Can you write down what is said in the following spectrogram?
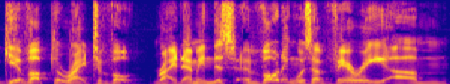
give up the right to vote, right? I mean, this voting was a very um,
